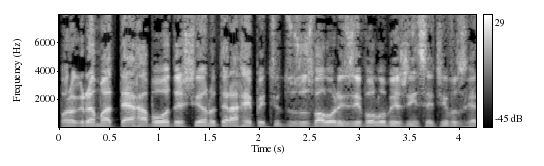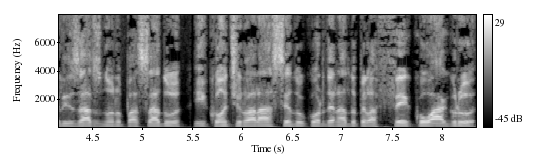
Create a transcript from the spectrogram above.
Programa Terra Boa deste ano terá repetidos os valores e volumes de incentivos realizados no ano passado e continuará sendo coordenado pela FECOAGRO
